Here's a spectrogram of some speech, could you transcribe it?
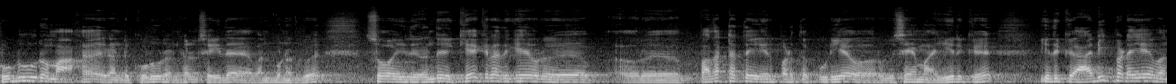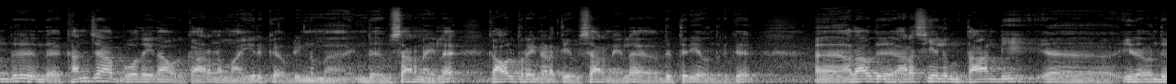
கொடூரமாக இரண்டு கொடூரங்கள் செய்த வன்புணர்வு. ஸோ இது வந்து கேட்குறதுக்கே ஒரு ஒரு பதட்டத்தை ஏற்படுத்தக்கூடிய ஒரு விஷயமாக இருக்குது இதுக்கு அடிப்படையே வந்து இந்த கஞ்சா போதை தான் ஒரு காரணமாக இருக்குது அப்படின்னு நம்ம இந்த விசாரணையில் காவல்துறை நடத்திய விசாரணையில் வந்து தெரிய வந்திருக்கு. அதாவது அரசியலும் தாண்டி இதை வந்து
